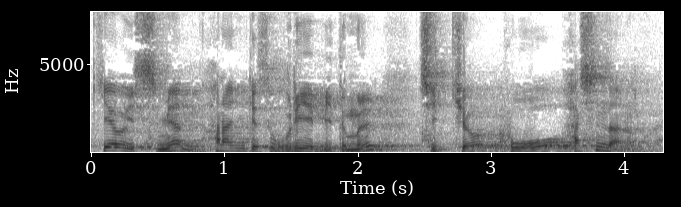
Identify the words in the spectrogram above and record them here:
깨어 있으면 하나님께서 우리의 믿음을 지켜 보호하신다는 거예요.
